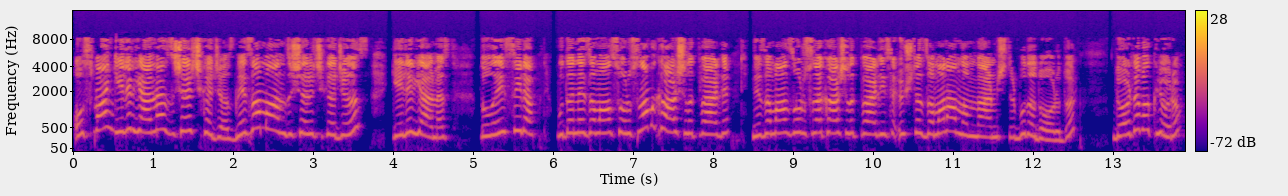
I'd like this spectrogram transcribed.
Osman gelir gelmez dışarı çıkacağız. Ne zaman dışarı çıkacağız? Gelir gelmez. Dolayısıyla bu da ne zaman sorusuna mı karşılık verdi? Ne zaman sorusuna karşılık verdiyse 3'te zaman anlamı vermiştir. Bu da doğrudur. 4'e bakıyorum.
